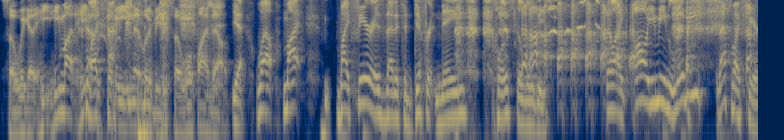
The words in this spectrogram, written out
so we got he he might he might still be eating at Luby's. So we'll find out. yeah. Well, my my fear is that it's a different name close to Luby's. They're like, oh, you mean Libby's? That's my fear.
